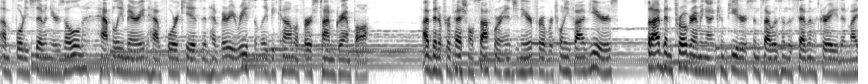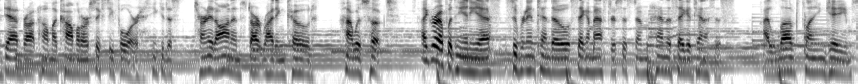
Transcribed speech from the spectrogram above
I'm 47 years old, happily married, have four kids, and have very recently become a first-time grandpa. I've been a professional software engineer for over 25 years, but I've been programming on computers since I was in the seventh grade, and my dad brought home a Commodore 64. You could just turn it on and start writing code. I was hooked. I grew up with the NES, Super Nintendo, Sega Master System, and the Sega Genesis. I loved playing games.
